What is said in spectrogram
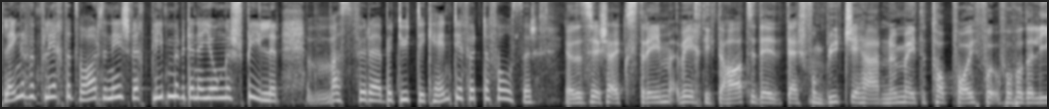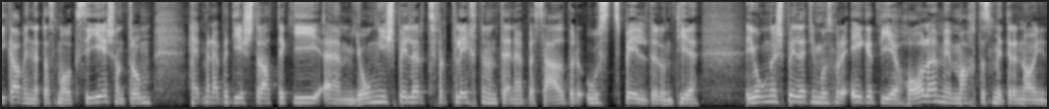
länger verpflichtet worden ist. Vielleicht bleiben wir bei diesen jungen Spielern. Was für eine Bedeutung haben die für den Foser? Ja, das ist extrem wichtig. Der HCD der ist vom Budget her nicht mehr in der Top 5 von, von der Liga, wenn er das mal war. Und darum hat man eben die Strategie, ähm, junge Spieler zu verpflichten und dann eben selber auszubilden. Und die jungen Spieler, die muss man irgendwie holen. Man macht das mit einer neuen,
